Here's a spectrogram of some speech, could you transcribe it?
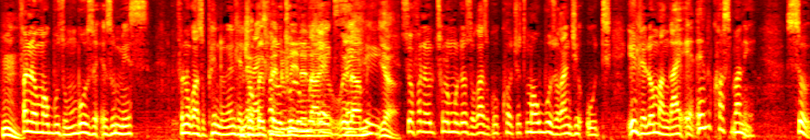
hmm. fanele uma ubuza umbuzo as umiss fanele ukwazi ukuphendula ngendlela Njengoba right. Fanele uthole umuntu- exactly. yeah. so fanele uthole umuntu ozokwazi ukucoach ukuthi uma ubuzwa kanje uthi indlela oma ngayo and, and it costs money so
